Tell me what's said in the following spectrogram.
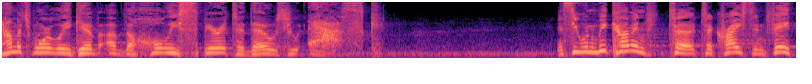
How much more will he give of the Holy Spirit to those who ask? And see, when we come into to Christ in faith,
